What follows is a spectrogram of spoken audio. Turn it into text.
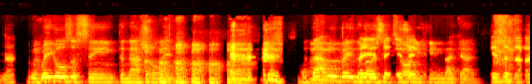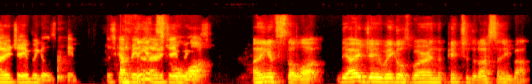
No. The Wiggles are singing the national anthem. that will be the But most is it- is exciting thing in that game. is it the OG Wiggles? Again? Going to be think the it's OG the Wiggles. lot. I think it's the lot. The OG Wiggles were in the picture that I've seen, but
